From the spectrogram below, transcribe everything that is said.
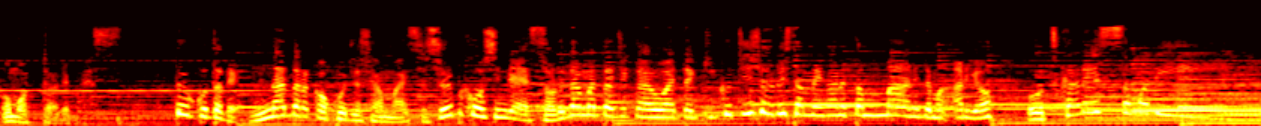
と思っております。ということで、なだらか補助者枚数週日更新です。それではまた次回お会いいた菊池勝利したメガネとマーニでもあるよ。お疲れ様です。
